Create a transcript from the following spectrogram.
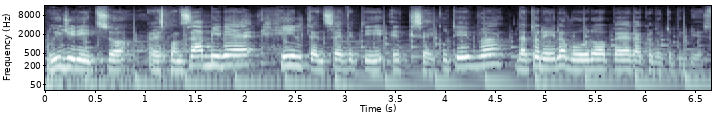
Luigi Rizzo, responsabile Health and Safety Executive, datore di lavoro per Acquedotto Pugliese.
